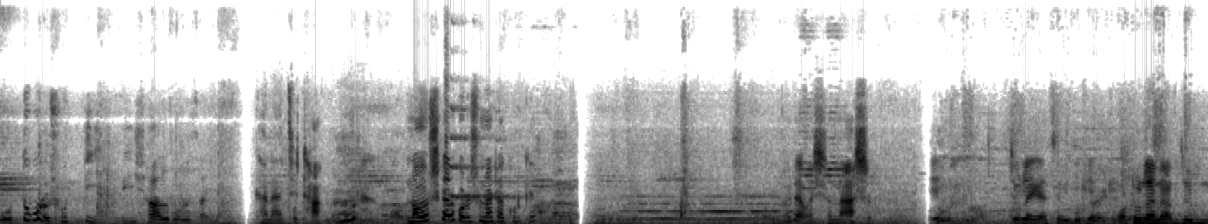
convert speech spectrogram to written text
কত বড় সত্যি বিশাল বড় সাইজ এখানে আছে ঠাকুর। নমস্কার করো সোনা ঠাকুরকে। আমার সোনা আসো। চলে গেছে ওইদিকে পটল আনার জন্য।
